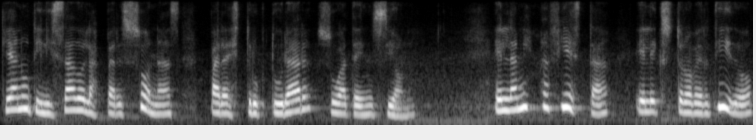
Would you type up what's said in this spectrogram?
que han utilizado las personas para estructurar su atención. En la misma fiesta, el extrovertido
